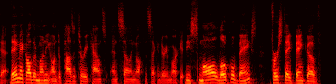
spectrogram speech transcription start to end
that. They make all their money on depository accounts and selling off the secondary market. These small local banks, First State Bank of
